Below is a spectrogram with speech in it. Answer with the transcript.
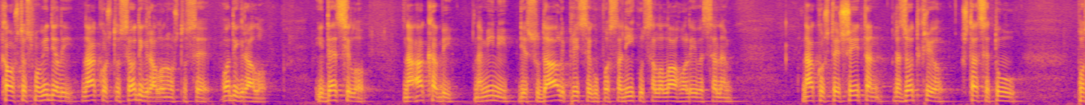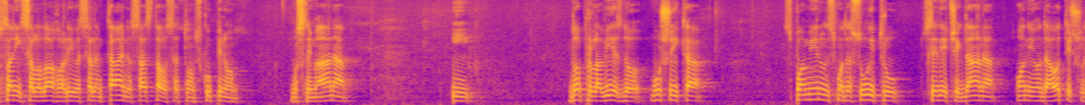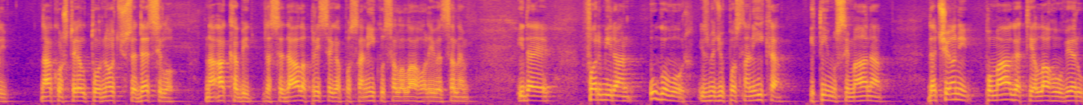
kao što smo vidjeli, nakon što se odigralo ono što se odigralo i desilo na Akabi, na Mini, gdje su dali prisegu poslaniku, sallallahu alaihi veselem, nakon što je šeitan razotkrio šta se tu poslanik, sallallahu alaihi veselem, tajno sastao sa tom skupinom muslimana i doprla vijest do mušrika, spomenuli smo da su ujutru sljedećeg dana oni onda otišli nakon što je to noću se desilo na Akabi da se dala prisega poslaniku sallallahu alejhi ve sellem i da je formiran ugovor između poslanika i tih muslimana da će oni pomagati Allahu vjeru,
